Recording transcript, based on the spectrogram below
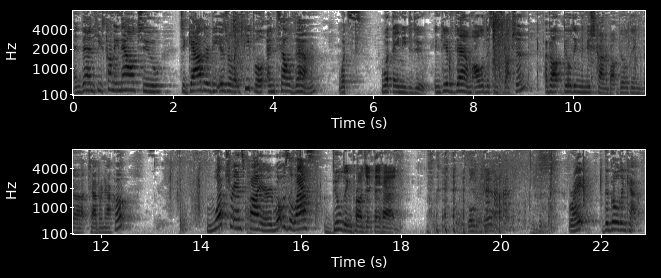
and then he's coming now to to gather the Israelite people and tell them what's what they need to do and give them all of this instruction about building the Mishkan, about building the tabernacle. What transpired? What was the last building project they had? Golden calf. right? The golden calf.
